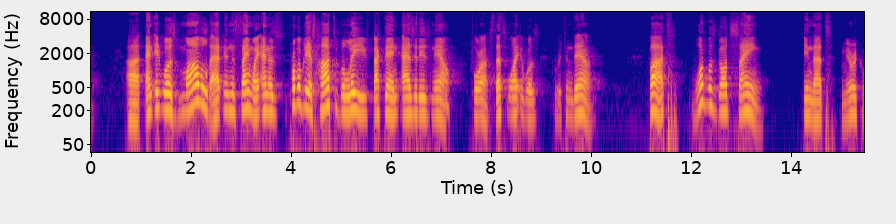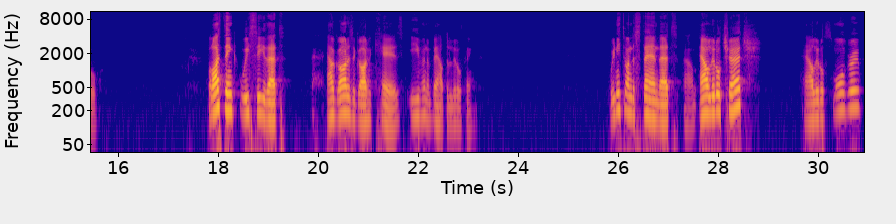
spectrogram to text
Uh, and it was marveled at in the same way and is probably as hard to believe back then as it is now for us. That's why it was written down. But what was God saying in that miracle? Well, I think we see that our God is a God who cares even about the little things. We need to understand that um, our little church, our little small group,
